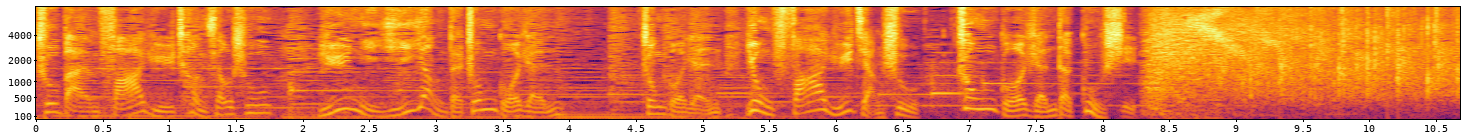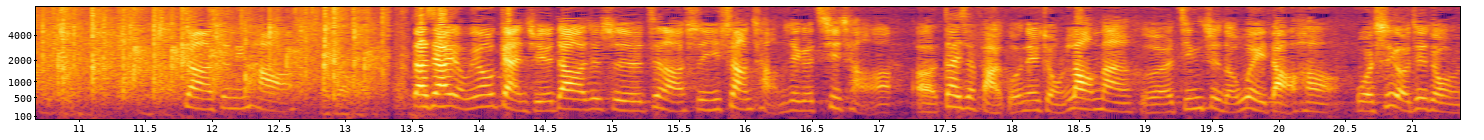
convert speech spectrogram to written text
出版法语畅销书《与你一样的中国人》。中国人用法语讲述中国人的故事。郑老师您好，大家好。大家有没有感觉到，就是郑老师一上场的这个气场啊，呃，带着法国那种浪漫和精致的味道哈？我是有这种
